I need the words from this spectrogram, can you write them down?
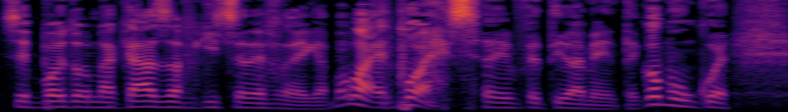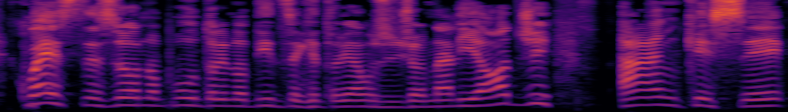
se poi torna a casa chi se ne frega. Ma può essere effettivamente. Comunque, queste sono appunto le notizie che troviamo sui giornali oggi, anche se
